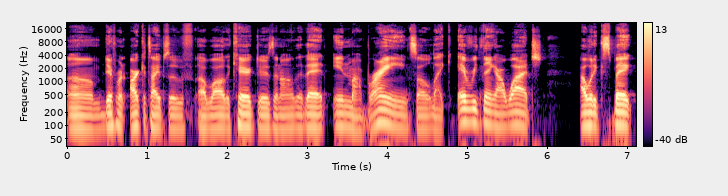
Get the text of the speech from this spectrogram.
um, different archetypes of of all the characters and all of that in my brain. So, like everything I watched, I would expect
